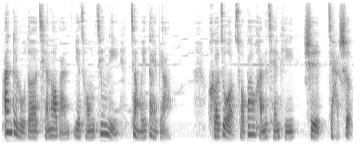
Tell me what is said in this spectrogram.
安德鲁的前老板也从经理降为代表。合作所包含的前提是假设，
